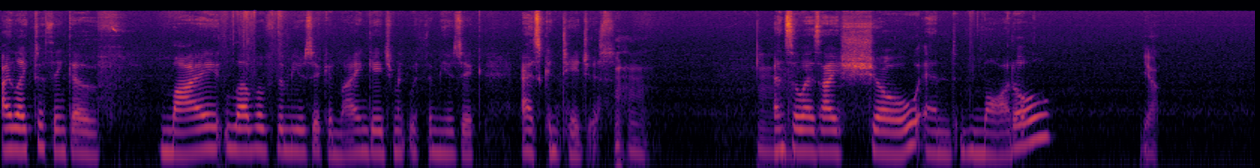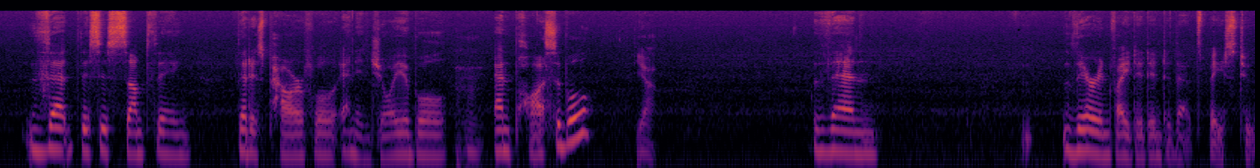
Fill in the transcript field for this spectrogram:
i like to think of my love of the music and my engagement with the music as contagious Mm-hmm. and so as i show and model Yeah. that this is something that is powerful and enjoyable Mm-hmm. and possible Yeah. then they're invited into that space too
